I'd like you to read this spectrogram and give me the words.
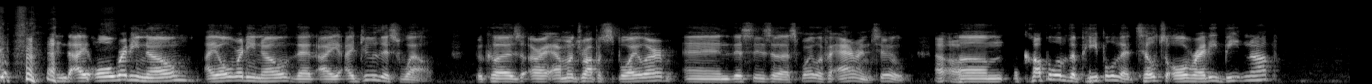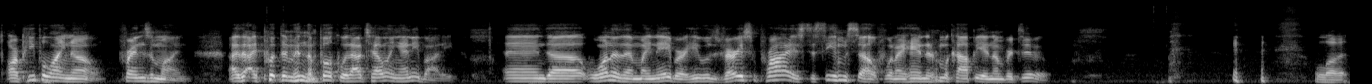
and I already know, I already know that I, I do this well because, all right, I'm going to drop a spoiler, and this is a spoiler for Aaron, too. Uh-oh. Um, a couple of the people that Tilt's already beaten up are people I know, friends of mine. I, I put them in the book without telling anybody. And uh, one of them, my neighbor, he was very surprised to see himself when I handed him a copy of number two. Love it.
